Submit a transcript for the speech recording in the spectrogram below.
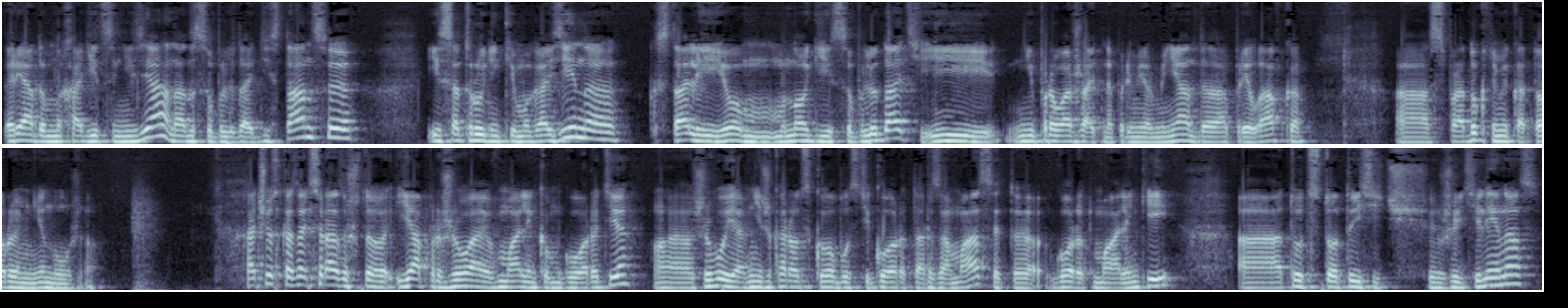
рядом находиться нельзя, надо соблюдать дистанцию, и сотрудники магазина стали ее многие соблюдать и не провожать, например, меня до прилавка с продуктами, которые мне нужно. Хочу сказать сразу, что я проживаю в маленьком городе. А, живу я в Нижегородской области, город Арзамас. Это город маленький. А, тут 100 тысяч жителей нас.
